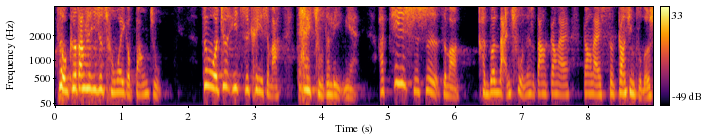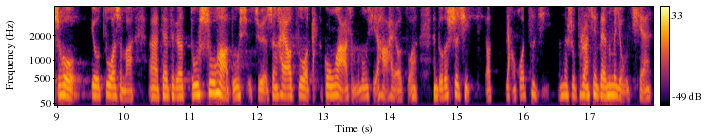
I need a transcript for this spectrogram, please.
这首歌当时一直成为一个帮助，所以我就一直可以什么在主的里面。啊，即使是什么很多难处，那是当刚来刚来是刚信主的时候，又做什么呃，在这个读书哈，读学生还要做打工啊，什么东西哈，还要做很多的事情，要养活自己。那时候不像现在那么有钱，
